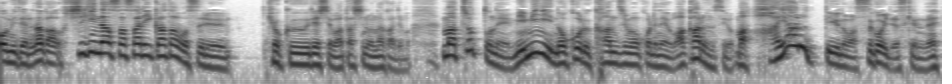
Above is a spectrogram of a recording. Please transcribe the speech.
おー、みたいな、なんか不思議な刺さり方をする曲でして、私の中では。まあちょっとね、耳に残る感じもこれね、わかるんですよ。まあ流行るっていうのはすごいですけどね。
